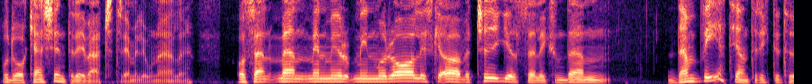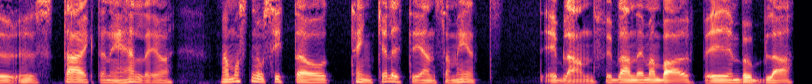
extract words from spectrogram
Och då kanske inte det är värt 3 miljoner eller. Och sen, men, men min, min moraliska övertygelse, liksom, den, den vet jag inte riktigt hur, hur stark den är heller. Jag, man måste nog sitta och tänka lite i ensamhet ibland. För ibland är man bara uppe i en bubbla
